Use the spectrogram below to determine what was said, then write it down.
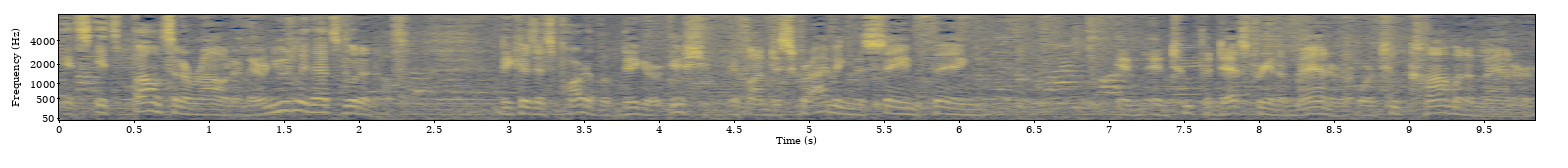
it's it's bouncing around in there, and usually that's good enough because it's part of a bigger issue. If I'm describing the same thing in, in too pedestrian a manner or too common a manner,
